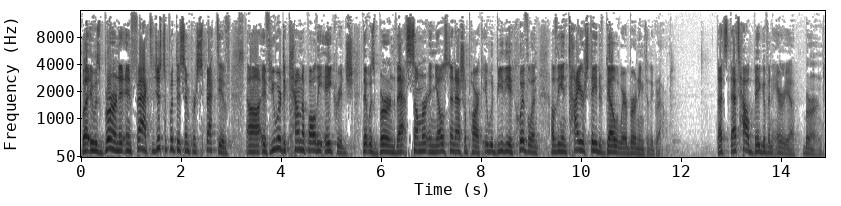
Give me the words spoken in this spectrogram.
But it was burned. In fact, just to put this in perspective, uh, if you were to count up all the acreage that was burned that summer in Yellowstone National Park, it would be the equivalent of the entire state of Delaware burning to the ground. That's, that's how big of an area burned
